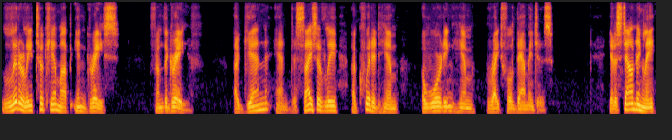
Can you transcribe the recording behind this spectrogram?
literally took him up in grace from the grave, again and decisively acquitted him, awarding him rightful damages. Yet astoundingly,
